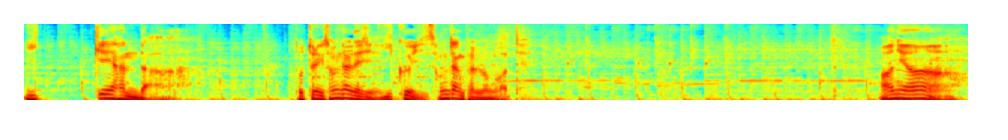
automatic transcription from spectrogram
있게 한다. 도토링 성장 대신 이거 성장 별론 것 같아. 아니야.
